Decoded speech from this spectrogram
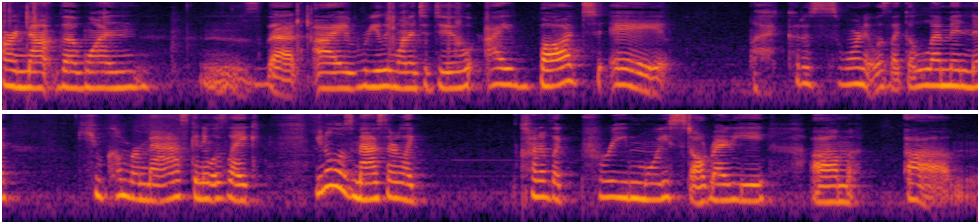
are not the one that I really wanted to do. I bought a, I could have sworn it was like a lemon cucumber mask, and it was like, you know, those masks that are like kind of like pre moist already, um, um,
